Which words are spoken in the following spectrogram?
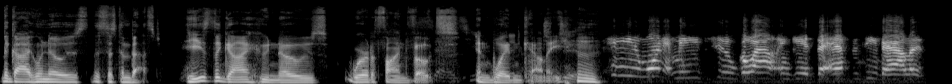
the guy who knows the system best. He's the guy who knows where to find votes in Bladen County. Hmm. He wanted me to go out and get the absentee ballots.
